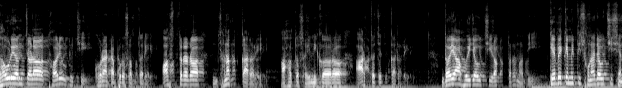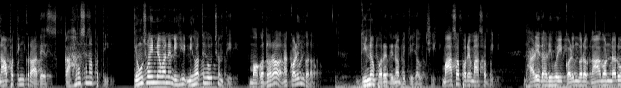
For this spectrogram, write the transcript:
ଧଉଳି ଅଞ୍ଚଳ ଥରି ଉଠୁଛି ଘୋଡ଼ା ଟାପୁର ଶବ୍ଦରେ ଅସ୍ତ୍ରର ଝଣତ୍କାରରେ ଆହତ ସୈନିକର ଆର୍ତ ଚିତ୍କାରରେ ଦୟା ହୋଇଯାଉଛି ରକ୍ତର ନଦୀ। କେବେ କେମିତି ଶୁଣାଯାଉଛି ସେନାପତିଙ୍କର ଆଦେଶ? କାହାର ସେନାପତି? କେଉଁ ସୈନ୍ୟମାନେ ନିହତ ହେଉଛନ୍ତି? ମଗଧର ନା କଳିଙ୍ଗର? ଦିନ ପରେ ଦିନ ବିତି ଯାଉଛି। ମାସ ପରେ ମାସ ବି। ଧାଡ଼ି ଧାଡ଼ି ହୋଇ କଳିଙ୍ଗର ଗାଁ ଗଣ୍ଡାରୁ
